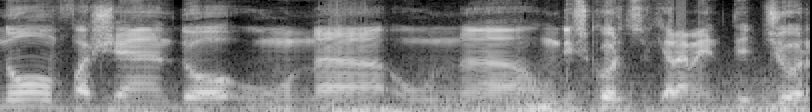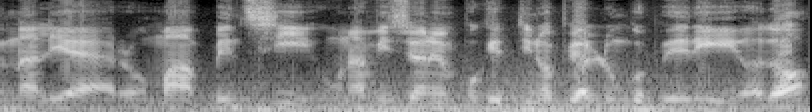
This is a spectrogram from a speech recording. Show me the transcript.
non facendo un, un, un, discorso chiaramente giornaliero, ma bensì una visione un pochettino più a lungo periodo,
